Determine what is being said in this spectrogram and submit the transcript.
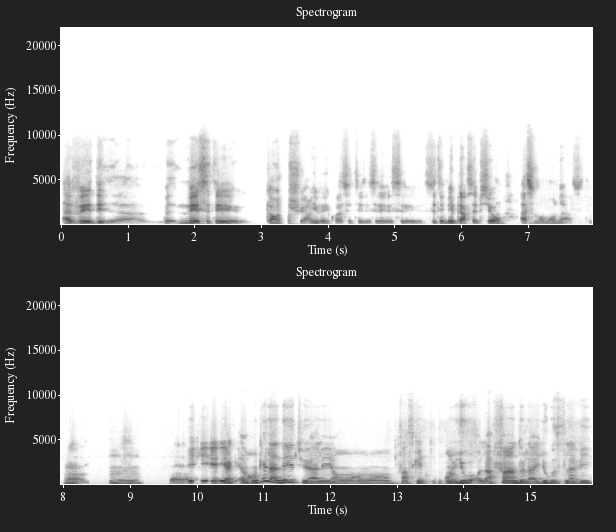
avait des, euh, mais c'était quand je suis arrivé, quoi. C'était, c'était mes perceptions à ce moment-là. Pas, mmh. Mmh. Et, en quelle année tu es allé en, en enfin, ce qui est en la fin de la Yougoslavie?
